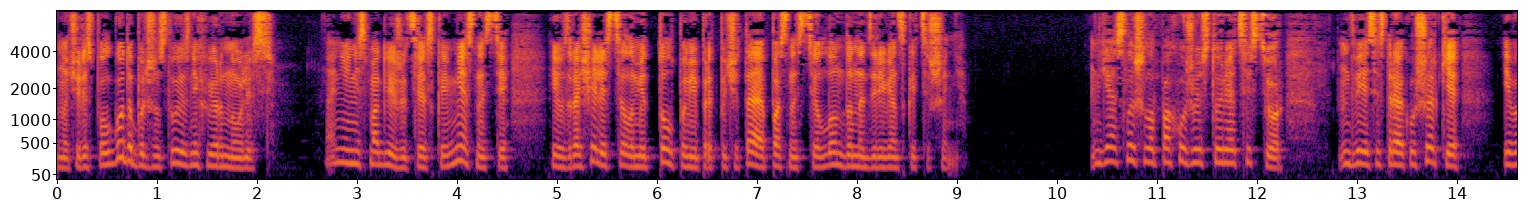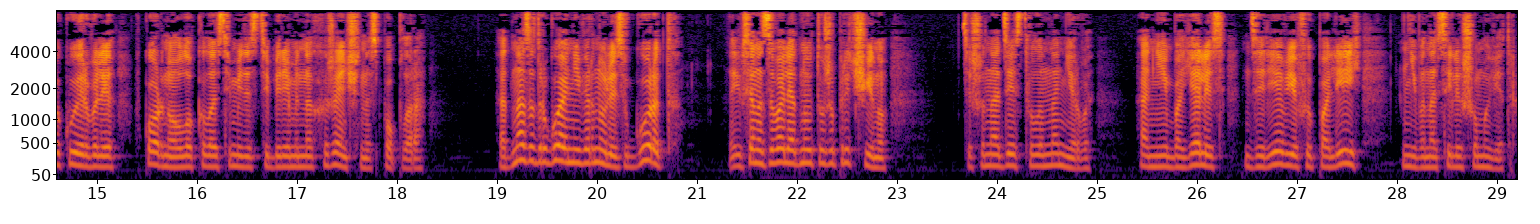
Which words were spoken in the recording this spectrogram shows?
но через полгода большинство из них вернулись. Они не смогли жить в сельской местности и возвращались целыми толпами, предпочитая опасности Лондона деревенской тишине. Я слышала похожую историю от сестер. Две сестры-акушерки эвакуировали в Корнуолл около 70 беременных женщин из Поплара. Одна за другой они вернулись в город, и все называли одну и ту же причину. Тишина действовала на нервы. Они боялись деревьев и полей, не выносили шума ветра.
